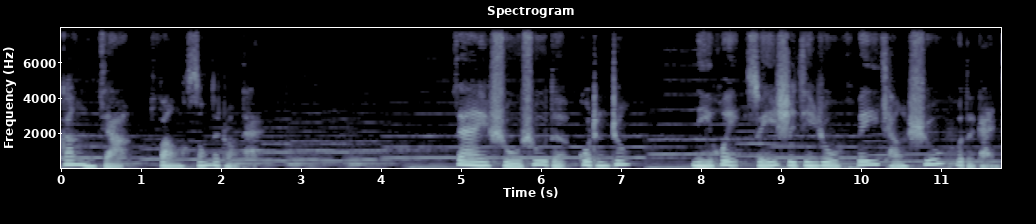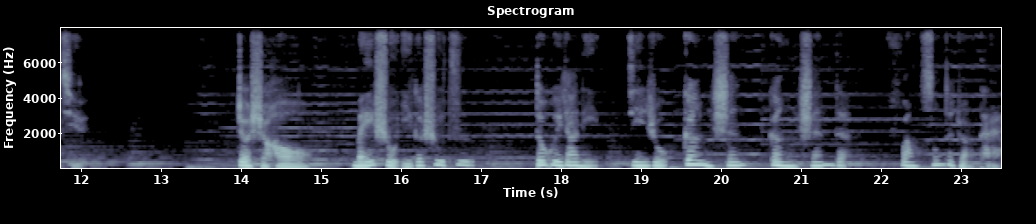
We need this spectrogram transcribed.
更加放松的状态。在数数的过程中，你会随时进入非常舒服的感觉。这时候，每数一个数字，都会让你进入更深、更深的放松的状态。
